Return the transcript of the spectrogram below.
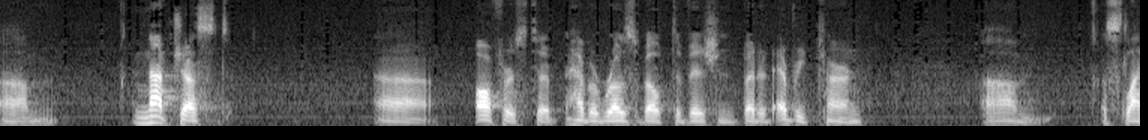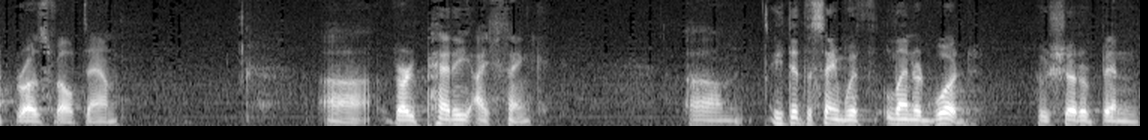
um, not just uh, offers to have a Roosevelt division, but at every turn um, slapped Roosevelt down. Uh, very petty, I think. Um, he did the same with Leonard Wood, who should have been,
